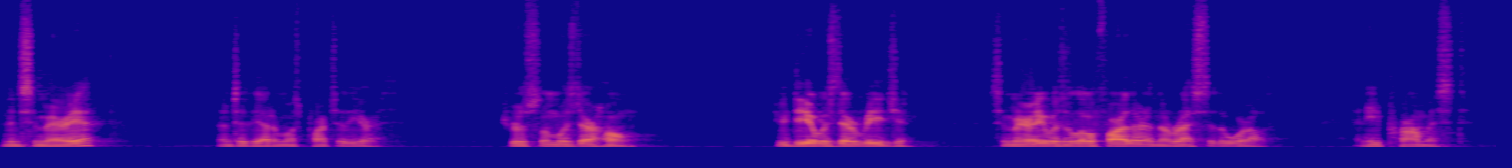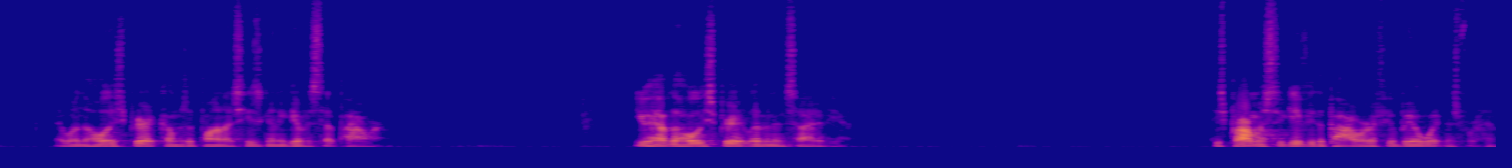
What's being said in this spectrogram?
and in Samaria and to the uttermost parts of the earth. Jerusalem was their home, Judea was their region, Samaria was a little farther, and the rest of the world. And he promised that when the Holy Spirit comes upon us, he's going to give us that power. You have the Holy Spirit living inside of you. He's promised to give you the power if you'll be a witness for him.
